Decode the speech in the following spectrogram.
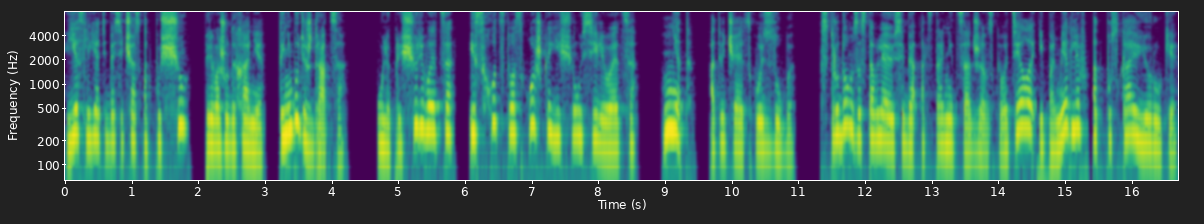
«Если я тебя сейчас отпущу, – перевожу дыхание, – ты не будешь драться?» Оля прищуривается, и сходство с кошкой еще усиливается. «Нет», – отвечает сквозь зубы. С трудом заставляю себя отстраниться от женского тела и, помедлив, отпускаю ее руки.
